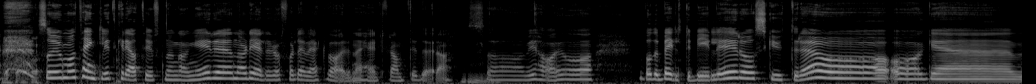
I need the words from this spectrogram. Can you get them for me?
så vi må tenke litt kreativt noen ganger eh, når det gjelder å få levert varene helt fram til døra. Mm. Så vi har jo både beltebiler og scootere, og, og eh,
